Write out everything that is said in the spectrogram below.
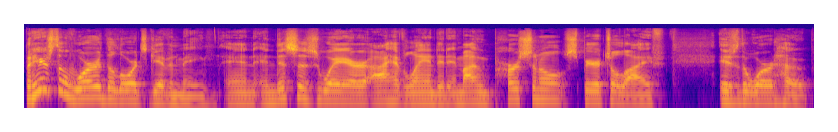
But here's the word the Lord's given me, and, and this is where I have landed in my own personal spiritual life is the word hope.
